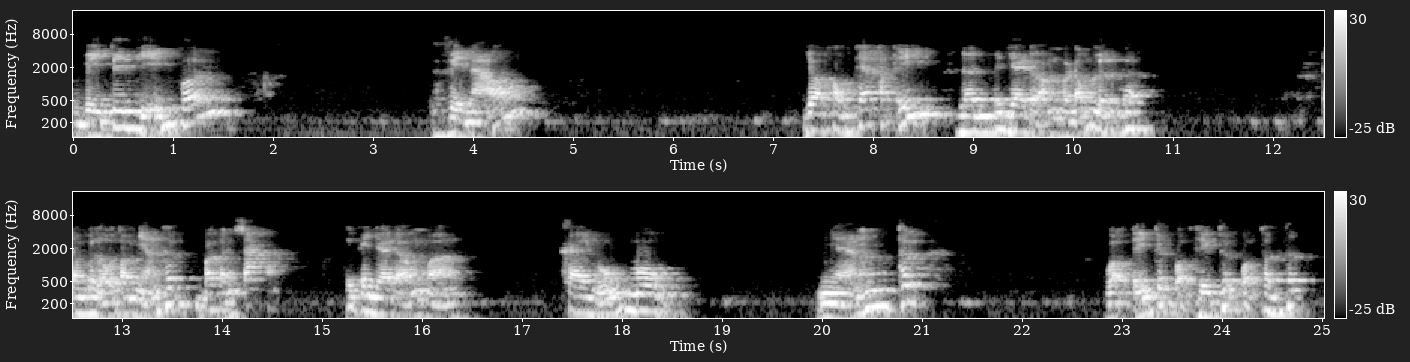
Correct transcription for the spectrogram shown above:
vì tiên diễn với vì não do không khéo tác ý, nên cái giai đoạn mà đóng lực đó, trong cái lộ tâm nhãn thức bất cảnh sắc thì cái giai đoạn mà khai ngũ môn nhãn thức, hoặc tỷ thức, hoặc thiệt thức, hoặc thân thức,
